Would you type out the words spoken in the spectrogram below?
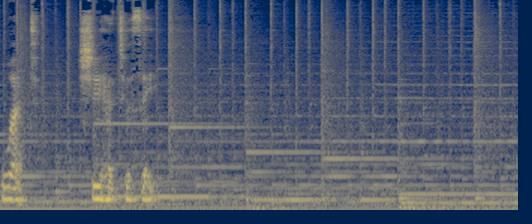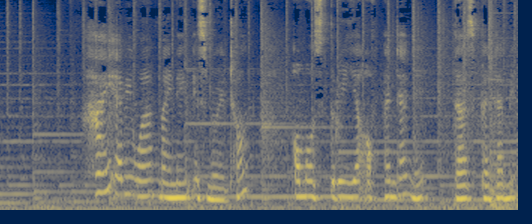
what she had to say. Hi everyone, my name is Nueton. Almost three years of pandemic. Does pandemic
